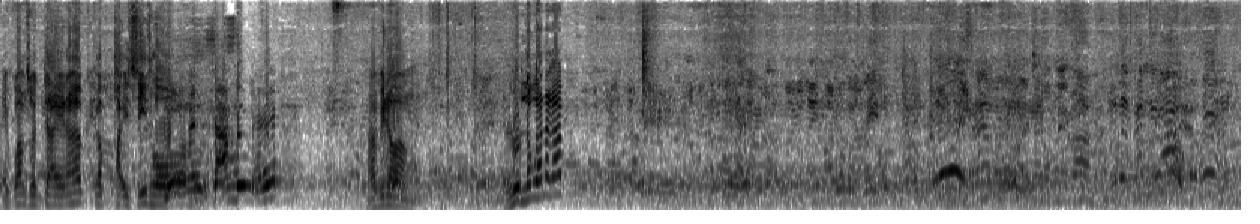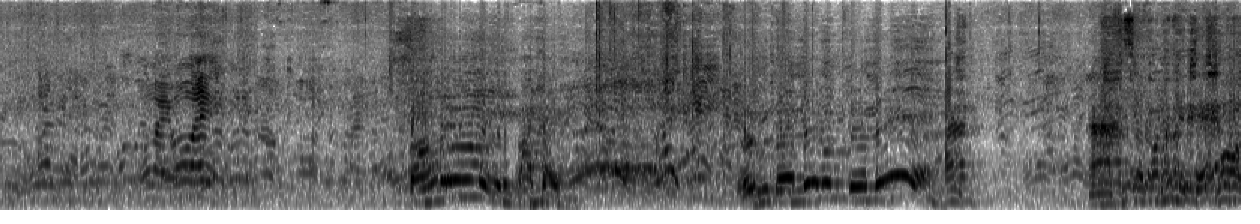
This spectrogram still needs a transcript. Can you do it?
ไอความสนใจนะครับกับไผ่สีทอมีงเงินสามหมื่นหกครับพี่น้องรุ่นน้ำกันนะครับ สองร้อยผ่านไปรุ่นเกินเด้อรุ่นเกินเด้ออ่าสิบคนทั้งเด็กแก่พร้อม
